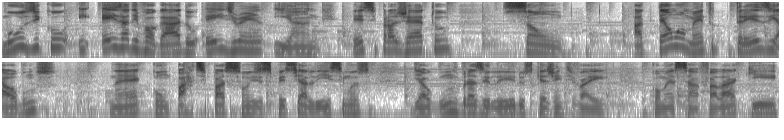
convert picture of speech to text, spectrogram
músico e ex-advogado Adrian Young. Esse projeto são, até o momento, 13 álbuns, né, com participações especialíssimas de alguns brasileiros que a gente vai começar a falar aqui,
